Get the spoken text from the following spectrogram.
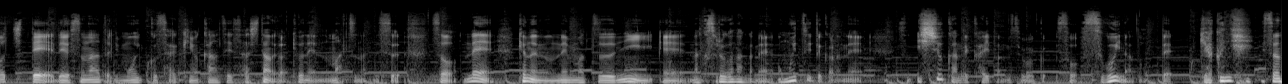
落ちて、で、その後にもう1個作品を完成させたのが去年の末なんです。そう。で、去年の年末に、えー、なんかそれがなんかね、思いついてからね、その1週間で書いたんですよ、僕。そう、すごいなと思って。逆に、その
